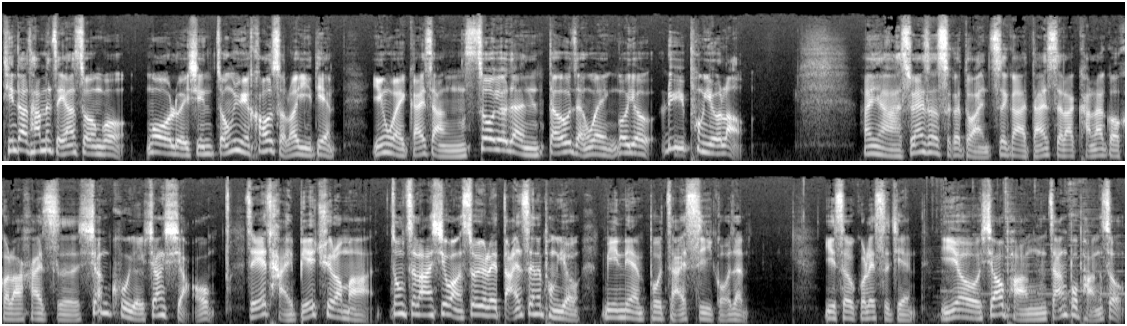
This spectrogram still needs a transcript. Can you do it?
听到他们这样说我，我内心终于好受了一点，因为街上所有人都认为我有女朋友了。哎呀，虽然说是个段子嘎，但是呢，看了过后呢，还是想哭又想笑，这也太憋屈了嘛！总之呢，希望所有的单身的朋友，明年不再是一个人。一首歌的时间，亦有小胖张不胖说。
